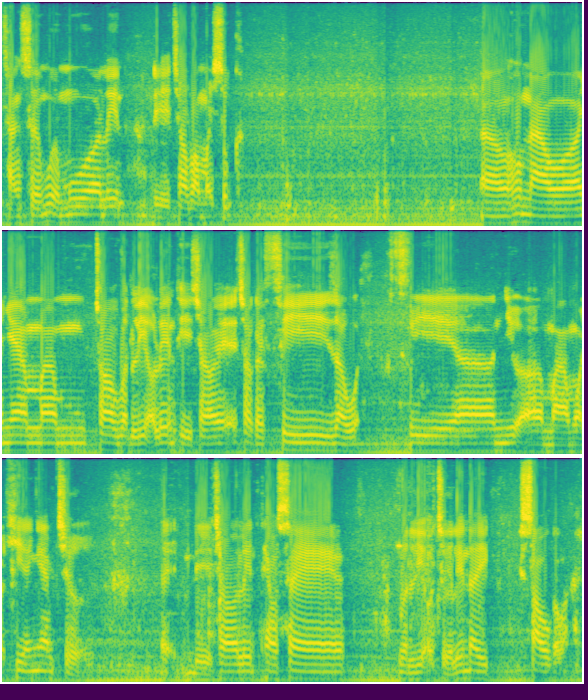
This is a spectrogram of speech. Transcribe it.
sáng sớm vừa mua lên để cho vào máy xúc. À, hôm nào anh em um, cho vật liệu lên thì cho cho cái phi dầu ấy, phi uh, nhựa mà mọi khi anh em chở đấy, để cho lên theo xe vật liệu chở lên đây sau các bạn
